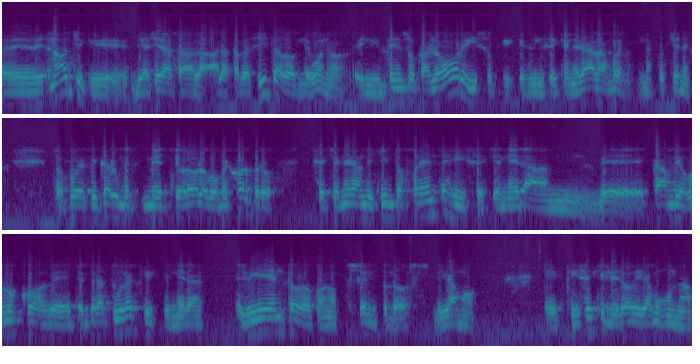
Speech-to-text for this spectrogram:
de, anoche, que de ayer a la, a la, tardecita, donde bueno el intenso calor hizo que, se generaran, bueno, unas cuestiones, lo puede explicar un meteorólogo mejor, pero se generan distintos frentes y se generan eh, cambios bruscos de temperatura que generan el viento con los centros, digamos, eh, que se generó, digamos, una,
